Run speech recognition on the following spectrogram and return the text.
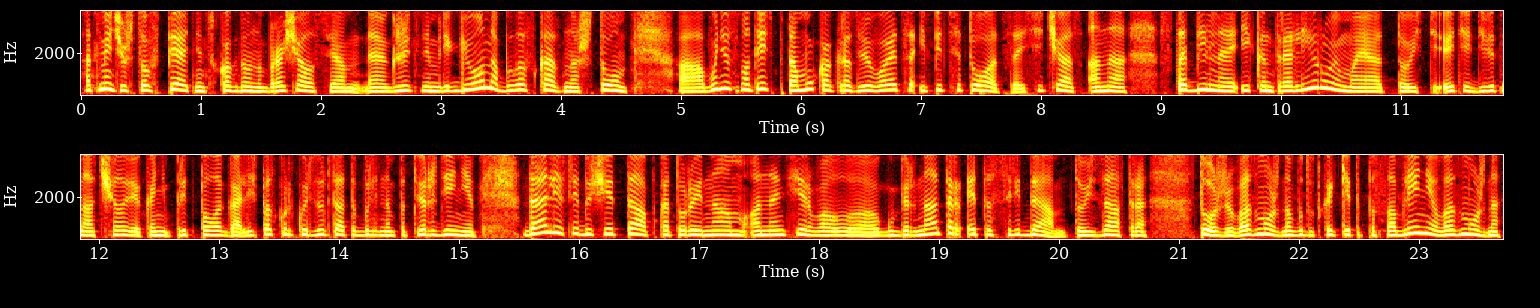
отмечу, что в пятницу, когда он обращался э, к жителям региона, было сказано, что а, будем смотреть по тому, как развивается эпидситуация. Сейчас она стабильная и контролируемая, то есть эти 19 человек, они предполагались, поскольку результаты были на подтверждение. Далее следующий этап, который нам анонсировал э, губернатор, это среда. То есть завтра тоже, возможно, будут какие-то послабления, возможно,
